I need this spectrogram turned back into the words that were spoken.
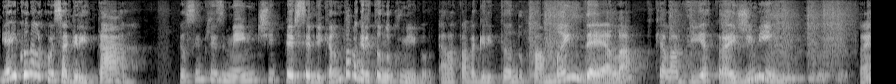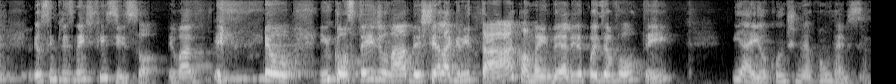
E aí quando ela começa a gritar, eu simplesmente percebi que ela não estava gritando comigo, ela estava gritando com a mãe dela, que ela via atrás de mim. Né? Eu simplesmente fiz isso, ó. Eu, eu encostei de um lado, deixei ela gritar com a mãe dela e depois eu voltei e aí eu continuei a conversa.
